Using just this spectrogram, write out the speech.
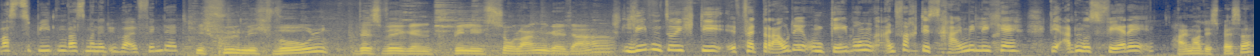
was zu bieten, was man nicht überall findet. Ich fühle mich wohl, deswegen bin ich so lange da. lieben durch die vertraute Umgebung, einfach das Heimliche, die Atmosphäre. Heimat ist besser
